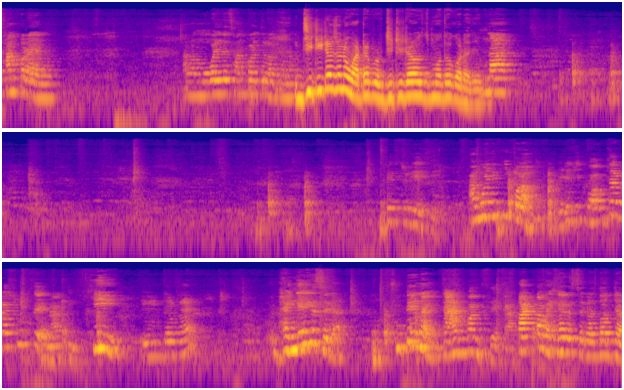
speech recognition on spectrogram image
স্নান করাই আনো আমার মোবাইলে স্নান করাইতে লাগবে না। জিটিটাও যেন ওয়াটারপ্রুফ জিটিটাও মতো করা যাবে। না। আমি কি করাম? এটা কি কবজা গাছ উঠছে নাকি? কি? এই ধরনের ভেঙ্গেই গেছে গা। ছুটে নাই। কাঠ বাঁধছে কাঠটা ভেঙে গেছে গা দরজা।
